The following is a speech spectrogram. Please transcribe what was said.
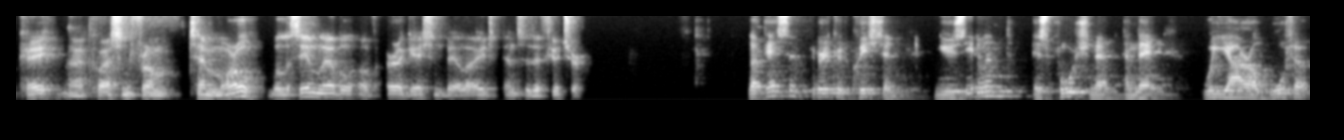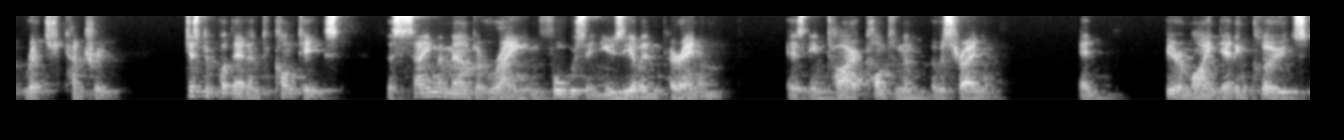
Okay, a question from Tim Morrow. Will the same level of irrigation be allowed into the future? Look, that's a very good question. New Zealand is fortunate in that we are a water rich country. Just to put that into context, the same amount of rain falls in New Zealand per annum as the entire continent of Australia. And bear in mind, that includes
